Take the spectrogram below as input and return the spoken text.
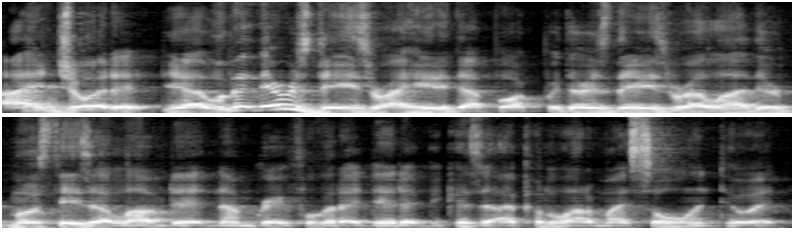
I enjoyed it. Yeah. Well, there was days where I hated that book, but there's days where I loved. There most days I loved it, and I'm grateful that I did it because I put a lot of my soul into it.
